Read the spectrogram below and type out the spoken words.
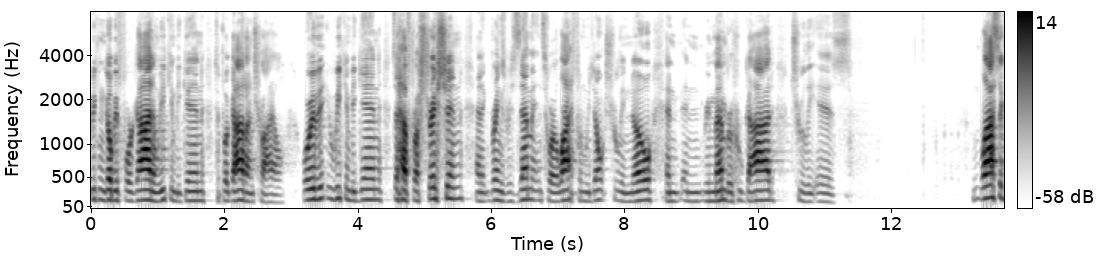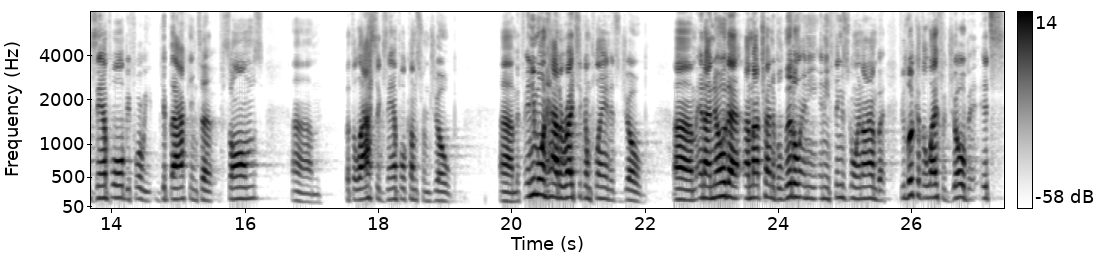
we can go before God and we can begin to put God on trial. Or we, we can begin to have frustration and it brings resentment into our life when we don't truly know and, and remember who God truly is. Last example before we get back into Psalms. Um, but the last example comes from Job. Um, if anyone had a right to complain, it's Job. Um, and I know that I'm not trying to belittle any, any things going on, but if you look at the life of Job, it, it's,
